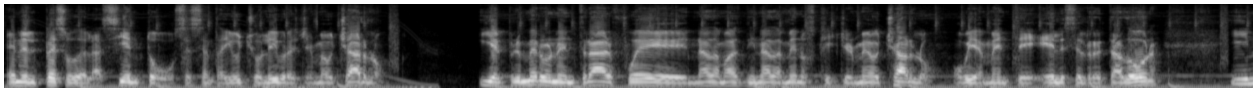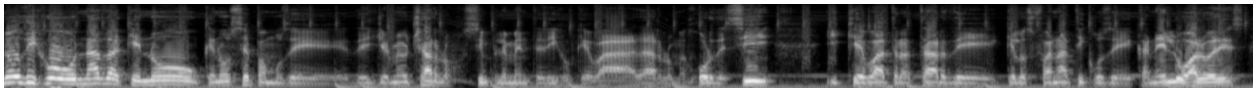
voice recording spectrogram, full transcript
en el peso de las 168 libras Germeo Charlo. Y el primero en entrar fue nada más ni nada menos que Germeo Charlo. Obviamente él es el retador. Y no dijo nada que no, que no sepamos de, de Germeo Charlo. Simplemente dijo que va a dar lo mejor de sí y que va a tratar de que los fanáticos de Canelo Álvarez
